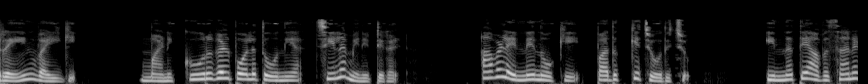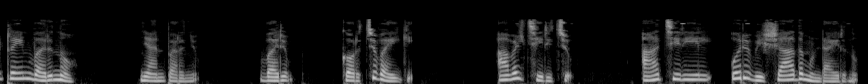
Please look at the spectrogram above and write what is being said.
ട്രെയിൻ വൈകി. മണിക്കൂറുകൾ പോലെ തോന്നിയ ചില മിനിറ്റുകൾ. അവൾ എന്നെ നോക്കി പതുക്കെ ചോദിച്ചു. ഇന്നത്തെ അവസാന ട്രെയിൻ വരുന്നോ? ഞാൻ പറഞ്ഞു. വരും. കുറച്ചു വൈകി. അവൾ ചിരിച്ചു. ആ ചിരിയിൽ ഒരു വിഷാദമുണ്ടായിരുന്നു.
